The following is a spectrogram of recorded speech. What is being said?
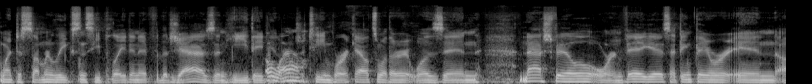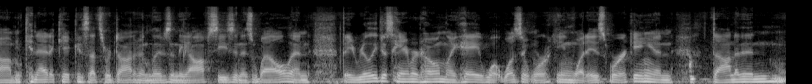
went to summer league since he played in it for the Jazz, and he they did oh, wow. a bunch of team workouts, whether it was in Nashville or in Vegas. I think they were in um, Connecticut because that's where Donovan lives in the offseason as well. And they really just hammered home like, hey, what wasn't working, what is working, and Donovan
